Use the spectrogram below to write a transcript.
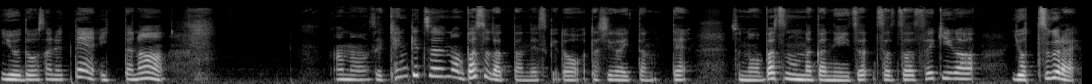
誘導されて行ったら、あの、それ献血のバスだったんですけど、私が行ったのって、そのバスの中に座座席が4つぐらい、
